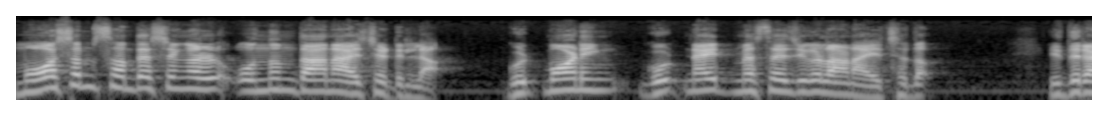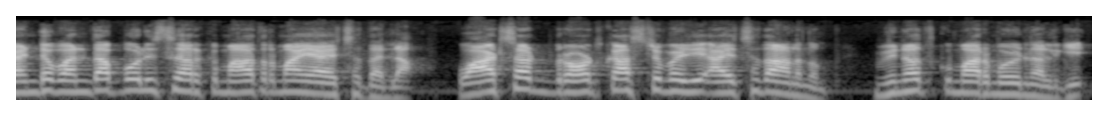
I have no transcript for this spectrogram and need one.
മോശം സന്ദേശങ്ങൾ ഒന്നും താൻ അയച്ചിട്ടില്ല. ഗുഡ് മോർണിംഗ് ഗുഡ് നൈറ്റ് മെസ്സേജുകളാണ് അയച്ചത്. ഇത് രണ്ട് വനിതാ പോലീസുകാർക്ക് മാത്രമായി അയച്ചതല്ല. വാട്സാപ്പ് ബ്രോഡ്കാസ്റ്റ് വഴി അയച്ചതാണെന്നും വിനോദ് കുമാർ മൊഴി നൽകി.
